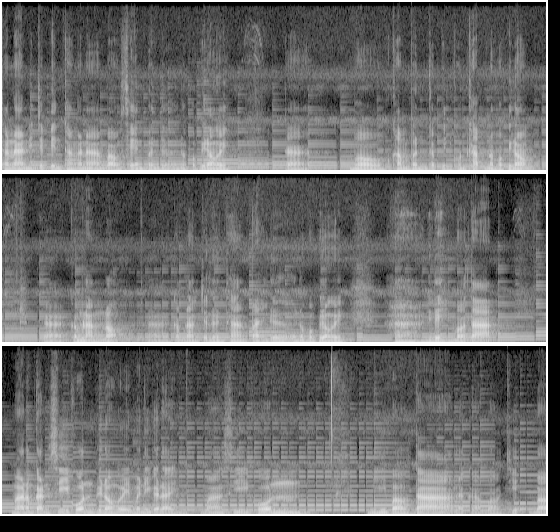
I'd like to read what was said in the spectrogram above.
ทางหน้านี่จะเป็นทางอนาเบาแสนเพิ่นเด้อเนาะพอพี่น้องเอ้ยก็เบาคำเพิ่นก็เป็นคนขับเนาะพอพี่น้องก็กำลังเนาะอ่ากำลังจะเดินทางไปเด้อเนาะพอพี่น้องเอ้ยอ่านี่เด้เบาต้ามานำกัน4คนพี่น้องเอ้ยมื้อนี้ก็ได้มา4คน มีเบาตาแล้วก็เบาจิตเบา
